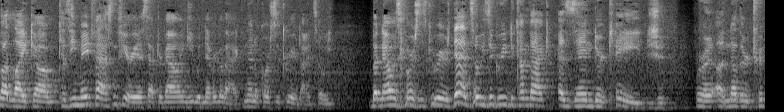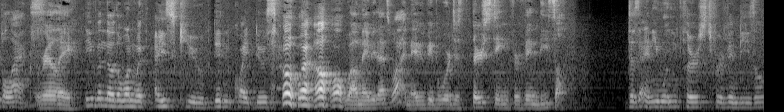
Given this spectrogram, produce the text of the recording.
But like, because he made Fast and Furious after vowing he would never go back, and then of course his career died. So he, but now of course his career is dead. So he's agreed to come back as Xander Cage for another Triple X. Really? Even though the one with Ice Cube didn't quite do so well. Well, maybe that's why. Maybe people were just thirsting for Vin Diesel. Does anyone thirst for Vin Diesel?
